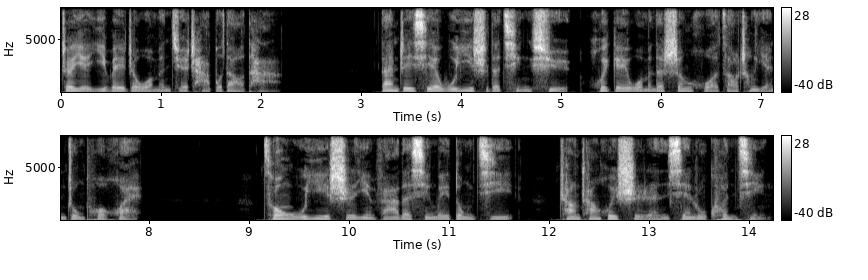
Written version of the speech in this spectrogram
这也意味着我们觉察不到它。但这些无意识的情绪会给我们的生活造成严重破坏。从无意识引发的行为动机，常常会使人陷入困境。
